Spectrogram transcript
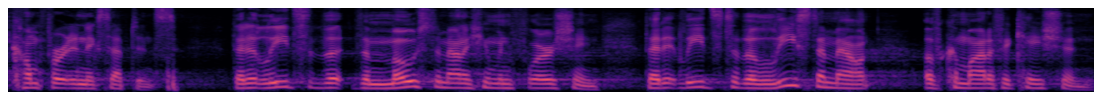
comfort, and acceptance. That it leads to the, the most amount of human flourishing, that it leads to the least amount of commodification,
